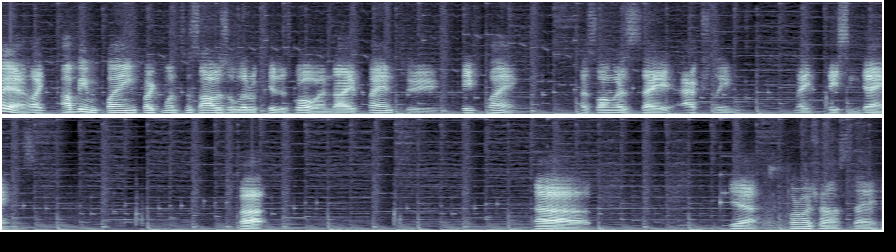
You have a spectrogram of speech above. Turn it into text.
Oh yeah, like I've been playing Pokemon since I was a little kid as well, and I plan to keep playing as long as they actually make decent games. But uh yeah, what am I trying to say?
